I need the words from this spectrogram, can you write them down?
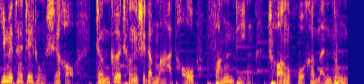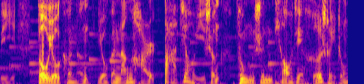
因为在这种时候，整个城市的码头、房顶、窗户和门洞里都有可能有个男孩大叫一声，纵身跳进河水中。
